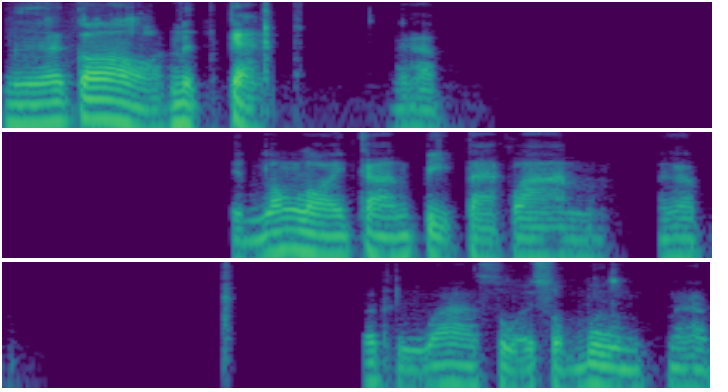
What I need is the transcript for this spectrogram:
เนื้อก็หนึกแก่นนะครับ เห็นร่องรอยการปีแตกลานนะครับ ก็ถือว่าสวยสมบูรณ์นะครับ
